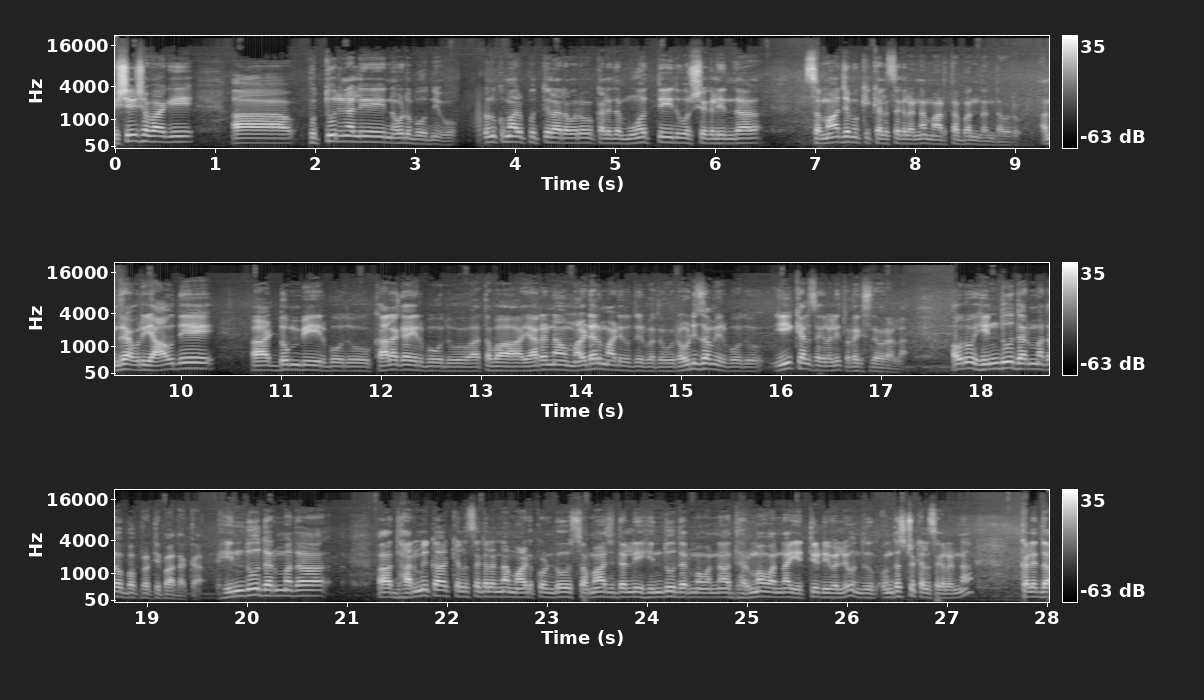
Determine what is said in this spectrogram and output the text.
ವಿಶೇಷವಾಗಿ ಪುತ್ತೂರಿನಲ್ಲಿ ನೋಡ್ಬೋದು ನೀವು. ಅರುಣ್ ಕುಮಾರ್ ಪುತ್ತಿಲರವರು ಕಳೆದ ಮೂವತ್ತೈದು ವರ್ಷಗಳಿಂದ ಸಮಾಜಮುಖಿ ಕೆಲಸಗಳನ್ನು ಮಾಡ್ತಾ ಬಂದಂಥವರು. ಅಂದರೆ ಅವರು ಯಾವುದೇ ಡೊಂಬಿ ಇರ್ಬೋದು, ಕಾಲಗ ಇರ್ಬೋದು, ಅಥವಾ ಯಾರನ್ನ ಮರ್ಡರ್ ಮಾಡಿರೋದಿರ್ಬೋದು ರೌಡಿಸಮ್ ಇರ್ಬೋದು, ಈ ಕೆಲಸಗಳಲ್ಲಿ ತೊಡಗಿಸಿದವರಲ್ಲ. ಅವರು ಹಿಂದೂ ಧರ್ಮದ ಒಬ್ಬ ಪ್ರತಿಪಾದಕ. ಹಿಂದೂ ಧರ್ಮದ ಧಾರ್ಮಿಕ ಕೆಲಸಗಳನ್ನು ಮಾಡಿಕೊಂಡು ಸಮಾಜದಲ್ಲಿ ಹಿಂದೂ ಧರ್ಮವನ್ನು ಧರ್ಮವನ್ನು ಎತ್ತಿ ಹಿಡಿಯುವಲ್ಲಿ ಒಂದು, ಒಂದಷ್ಟು ಕೆಲಸಗಳನ್ನು ಕಳೆದ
